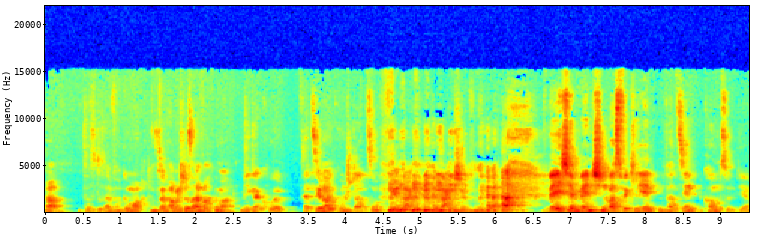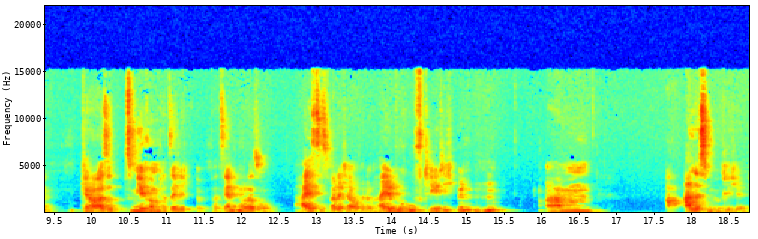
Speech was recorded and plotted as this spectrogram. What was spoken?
Ja, Das hast du das einfach gemacht. und dann habe ich das einfach gemacht. Mega cool. Herzlichen Genau. Glückwunsch dazu. Vielen Dank. Dankeschön. Welche Menschen, was für Klienten, Patienten kommen zu dir? Genau, also zu mir kommen tatsächlich äh, Patienten oder so heißt es, weil ich ja auch in einem Heilberuf tätig bin. Mhm. Ähm, alles Mögliche.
